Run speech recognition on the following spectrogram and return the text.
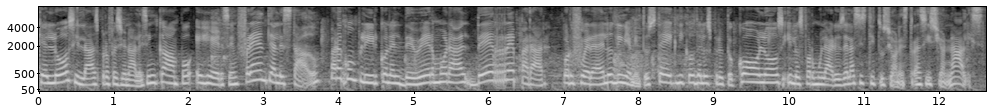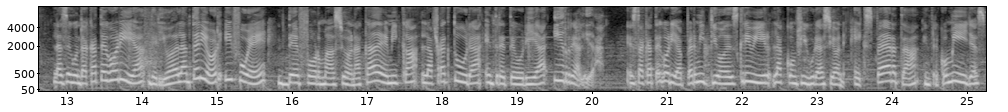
que los y las profesionales en campo ejercen frente al Estado para cumplir con el deber moral de reparar por fuera de los lineamientos técnicos, de los protocolos y los formularios de las instituciones transicionales la segunda categoría deriva de la anterior y fue de formación académica, la fractura entre teoría y realidad. Esta categoría permitió describir la configuración experta, entre comillas,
